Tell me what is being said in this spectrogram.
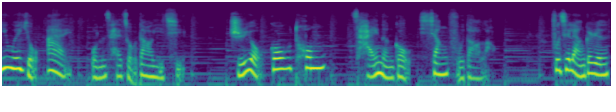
因为有爱，我们才走到一起。只有沟通，才能够相扶到老。夫妻两个人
